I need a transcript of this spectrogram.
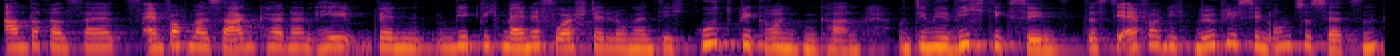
andererseits einfach mal sagen können, hey, wenn wirklich meine Vorstellungen, die ich gut begründen kann und die mir wichtig sind, dass die einfach nicht möglich sind umzusetzen,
